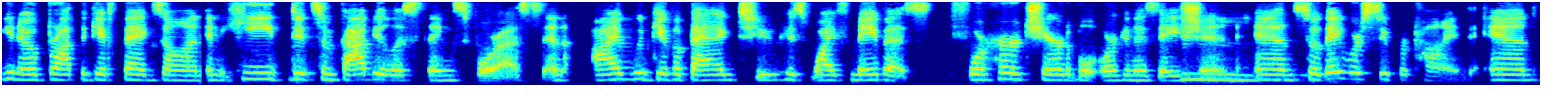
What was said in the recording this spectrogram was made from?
you know, brought the gift bags on and he did some fabulous things for us. And I would give a bag to his wife, Mavis, for her charitable organization. Mm. And so they were super kind. And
